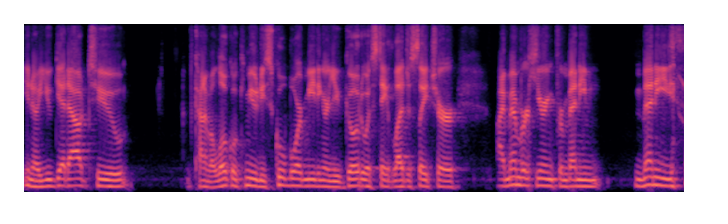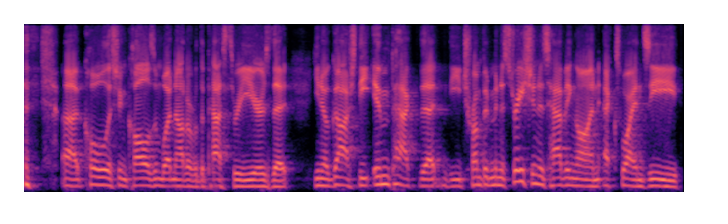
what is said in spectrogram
you know you get out to kind of a local community school board meeting or you go to a state legislature. I remember hearing from many many uh, coalition calls and whatnot over the past three years that you know gosh the impact that the Trump administration is having on X Y and Z.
